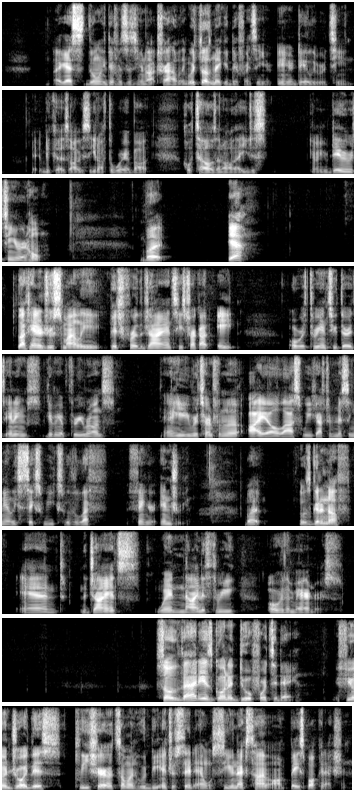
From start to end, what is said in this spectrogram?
I guess the only difference is you're not traveling, which does make a difference in your in your daily routine eh, because obviously you don't have to worry about hotels and all that. You just you know, your daily routine you're at home. But yeah, Left-hander Drew Smyly pitched for the Giants. He struck out eight over three and two-thirds innings, giving up three runs. And he returned from the IL last week after missing nearly six weeks with a left finger injury. But it was good enough, and the Giants win nine to three over the Mariners. So that is going to do it for today. If you enjoyed this, please share it with someone who'd be interested, and we'll see you next time on Baseball Connection.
